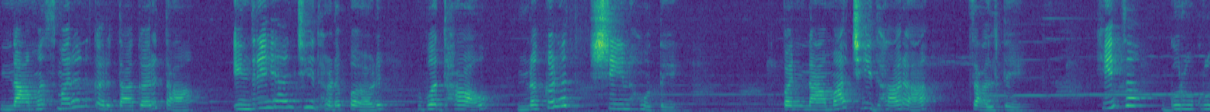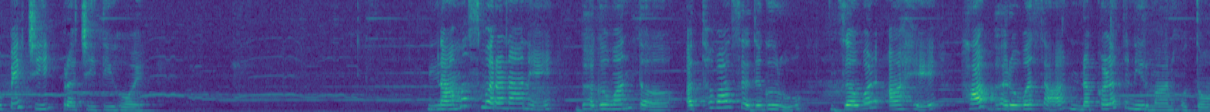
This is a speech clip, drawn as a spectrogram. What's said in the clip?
नामस्मरण करता करता इंद्रियांची धडपड व धाव नकळत क्षीण होते. पण नामाची धारा चालते. हीच गुरुकृपेची प्रचिती होय. नामस्मरणाने भगवंत अथवा सद्गुरू जवळ आहे हा भरवसा नकळत निर्माण होतो.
